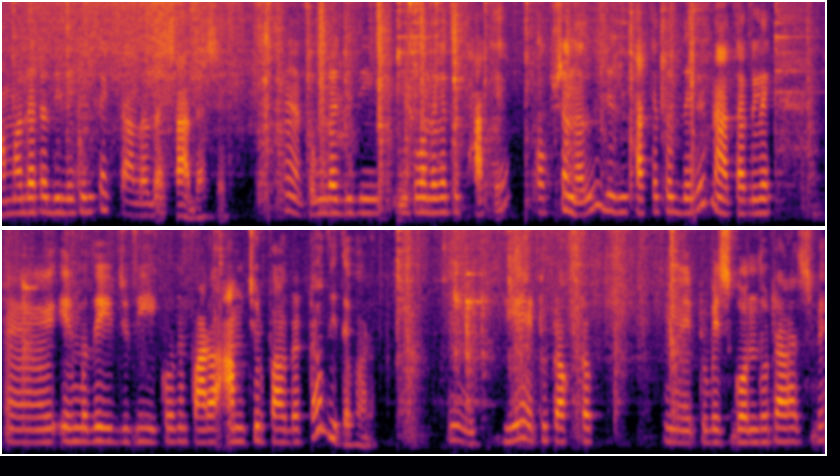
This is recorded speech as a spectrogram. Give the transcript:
আম আদাটা দিলে কিন্তু একটা আলাদা স্বাদ আসে। হ্যাঁ তোমরা যদি, তোমাদের কাছে থাকে অপশনাল যদি থাকে তো দেবে, না থাকলে এর মধ্যে যদি কোনো পারো, আমচুর পাউডারটাও দিতে পারো। হুম, দিয়ে একটু টক টক একটু বেশ গন্ধটা আসবে,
